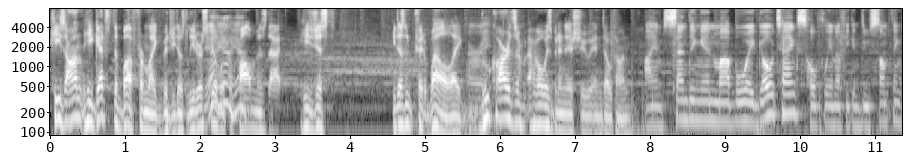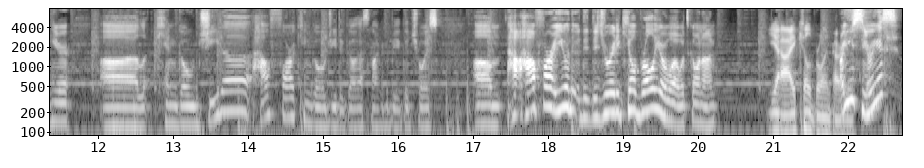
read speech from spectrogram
He's on. He gets the buff from like Vegeta's leader skill, yeah, yeah, but the yeah. problem is that he's just he doesn't fit well. Like right. Buu cards have, have, always been an issue in Dokkan. I am sending in my boy Gotenks. Hopefully enough he can do something here. Uh, can Gogeta? How far can Gogeta go? That's not going to be a good choice. Um, how, how far are you? The, did you already kill Broly or what? What's going on? Yeah, I killed Broly in Are you serious?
